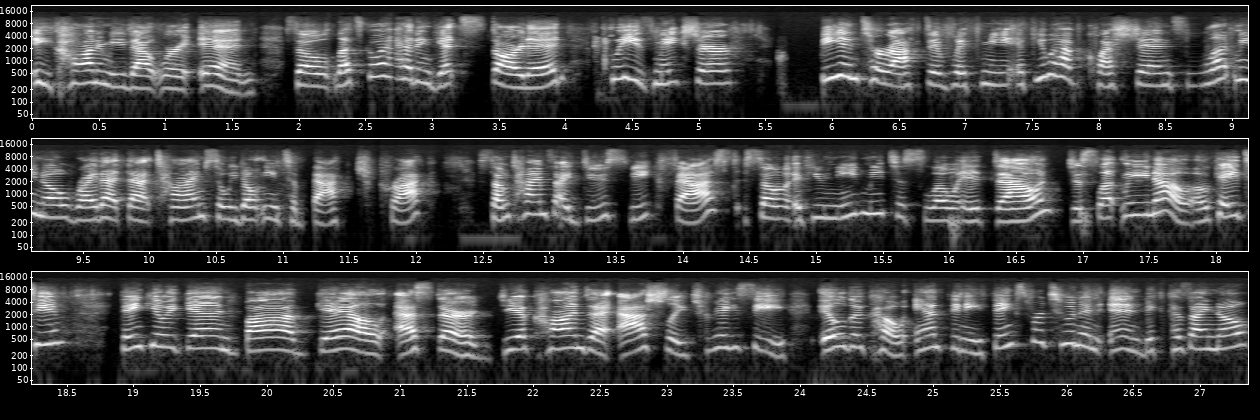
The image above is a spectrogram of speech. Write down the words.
economy that we're in. So let's go ahead and get started. Please make sure be interactive with me. If you have questions, let me know right at that time so we don't need to backtrack. Sometimes I do speak fast. So if you need me to slow it down, just let me know. Okay, team? Thank you again, Bob, Gail, Esther, Giaconda, Ashley, Tracy, Ildiko, Anthony. Thanks for tuning in because I know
